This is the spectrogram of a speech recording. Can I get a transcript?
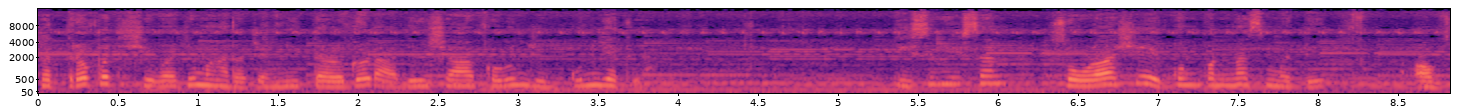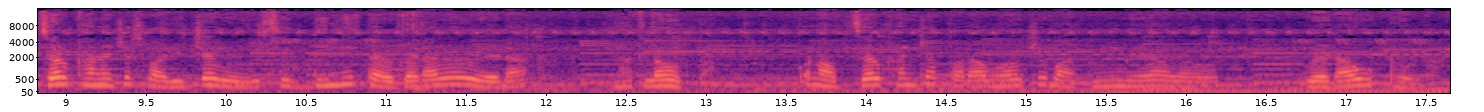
छत्रपती शिवाजी महाराजांनी तळगड आदिलशहाकडून जिंकून घेतला. इसवी सन सोळाशे एकोणपन्नासमध्ये अफजल खानाच्या स्वारीच्या वेळी सिद्धीने तळगडाला वेढा घातला होता. पण अफजल खानच्या पराभवाची बातमी मिळाल्यावर वेढा उठवला.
